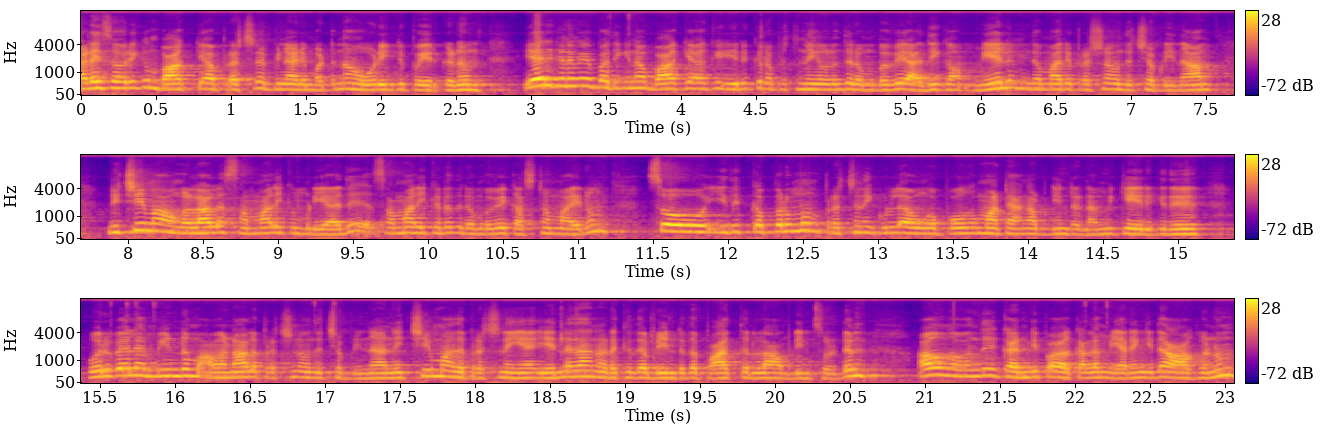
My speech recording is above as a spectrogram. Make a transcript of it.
கடைசி வரைக்கும் பாக்கியா பிரச்சனை பின்னாடி மட்டும்தான் ஓடிட்டு போயிருக்கணும். ஏற்கனவே பார்த்தீங்கன்னா பாக்கியாவுக்கு இருக்கிற பிரச்சனைகள் வந்து ரொம்பவே அதிகம். மேலும் இந்த மாதிரி பிரச்சனை வந்துச்சு அப்படின்னா நிச்சயமாக அவங்களால சமாளிக்க முடியாது. சமாளிக்கிறது ரொம்பவே கஷ்டமாயிடும் ஸோ இதுக்கப்புறமும் பிரச்சனைக்குள்ளே அவங்க போக மாட்டாங்க அப்படின்ற நம்பிக்கை இருக்குது. ஒருவேளை மீண்டும் அவனால் பிரச்சனை வந்துச்சு அப்படின்னா நிச்சயமாக அந்த பிரச்சனையை என்னதான் நடக்குது அப்படின்றத பார்த்துடலாம் அப்படின்னு சொல்லிட்டு அவங்க வந்து கண்டிப்பாக களம் இறங்கி தான் ஆகணும்.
